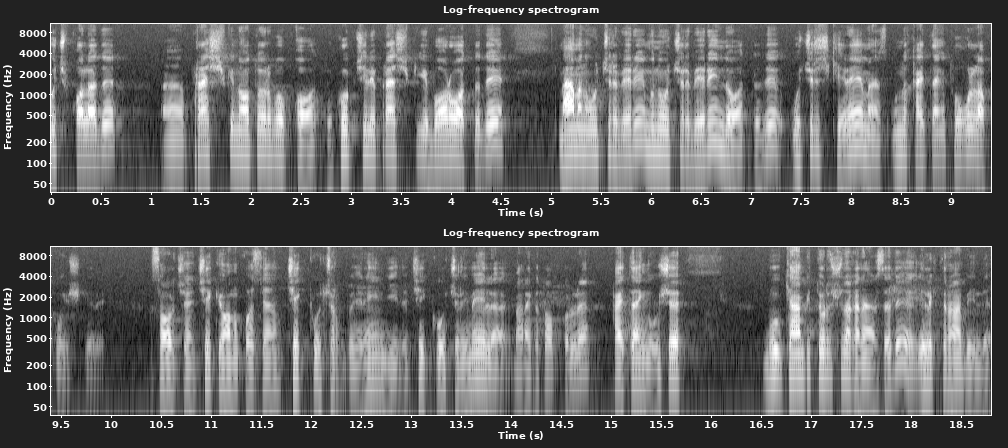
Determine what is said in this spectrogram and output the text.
o'chib qoladi e, proshivka noto'g'ri bo'lib qolyapti. Ko'pchilik proshivkaga boryaptida mana buni o'chirib bering buni o'chirib bering deyaptida o'chirish kerak emas uni qaytadan to'g'irlab qo'yish kerak. Misol uchun chek yonib qolsa ham chekka o'chirib bering deydi. Chekka o'chirmanglar baraka topqirlar. Qaytanga o'sha bu kompyuterda shunaqa narsada elektromobilda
